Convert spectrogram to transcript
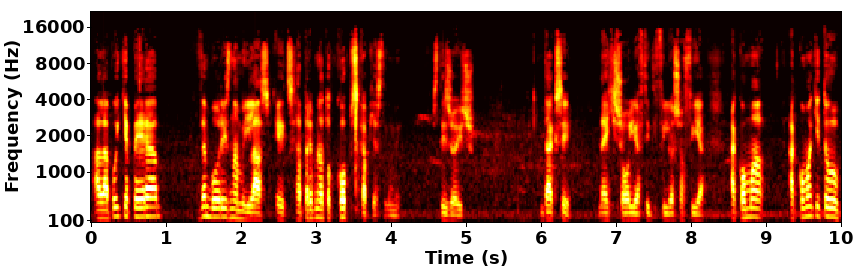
Αλλά από εκεί και πέρα δεν μπορείς να μιλάς έτσι. Θα πρέπει να το κόψεις κάποια στιγμή στη ζωή σου. Εντάξει, να έχεις όλη αυτή τη φιλοσοφία. Ακόμα, ακόμα και το.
